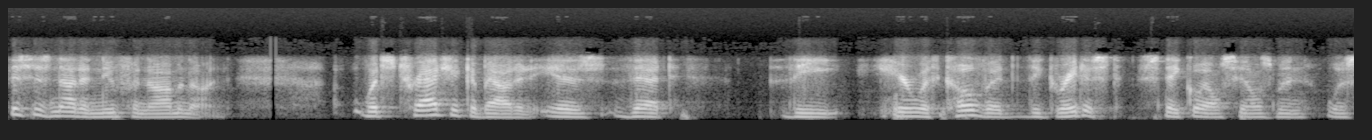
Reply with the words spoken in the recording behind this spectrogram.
this is not a new phenomenon. What's tragic about it is that the here with COVID, the greatest snake oil salesman was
